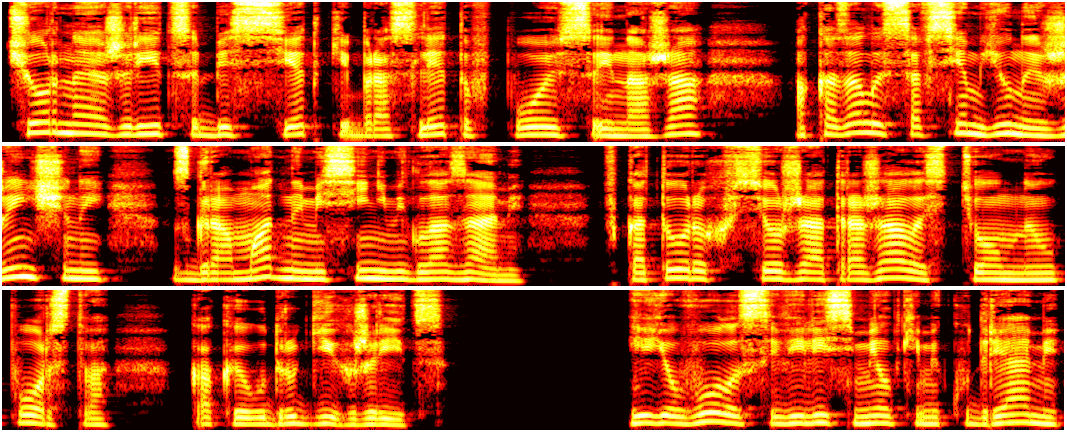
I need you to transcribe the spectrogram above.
Черная жрица без сетки, браслетов, пояса и ножа оказалась совсем юной женщиной с громадными синими глазами, в которых все же отражалось темное упорство, как и у других жриц. Ее волосы велись мелкими кудрями,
